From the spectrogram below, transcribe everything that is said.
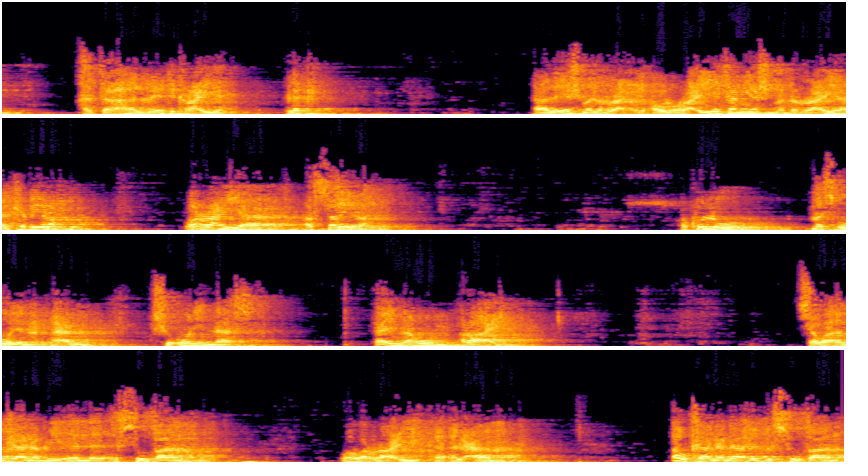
حتى أهل بيتك رعية لك. هذا يشمل الرعية قول رعية يشمل الرعية الكبيرة والرعية الصغيرة. وكل مسؤول عن شؤون الناس فإنه راعي. سواء كان بالسلطان وهو الراعي العام أو كان نائب السلطان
